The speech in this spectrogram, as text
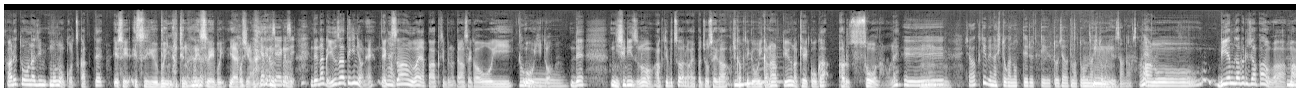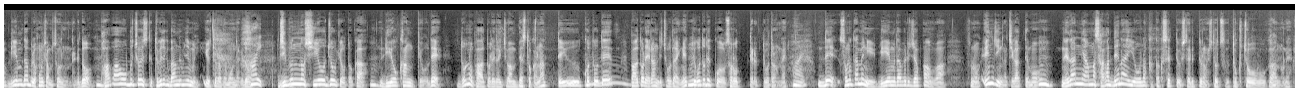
あれと同じものをこう使って S SUV になってるんだけど SAV ややこしいな。ややこしいややこしい。でなんかユーザー的にはね X1 はやっぱアクティブな男性が多い、多いと。で2シリーズのアクティブツアーはやっぱ女性が比較的多いかなっていうような傾向があるそうなのね。へえ、じゃあアクティブな人が乗ってるっていうとじゃあまあどんな人がユーザーなんですかね、あのー BMW ジャパンは、まあ BMW 本社もそうなんだけど、パワーオブチョイスって時々番組でも言ってたと思うんだけど、はい。自分の使用状況とか利用環境でどのパワートレが一番ベストかなっていうことでパワートレ選んでちょうだいねっていうことでこう揃ってるってことなのね。はい。でそのために BMW ジャパンはそのエンジンが違ってもうん。値段にあんま差が出ないような価格設定をしてるっていうのが一つ特徴があるのね。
